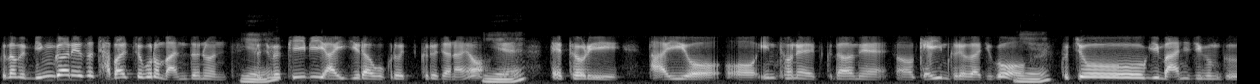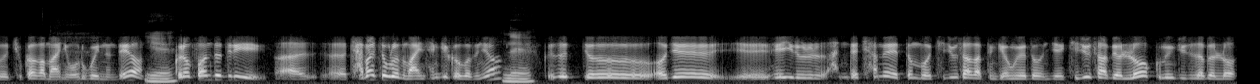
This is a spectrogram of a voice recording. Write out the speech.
그 다음에 민간에서 자발적으로 만드는 예. 요즘에 BBIG라고 그러, 그러잖아요. 예. 배터리, 바이오, 어, 인터넷, 그 다음에, 어, 게임 그래가지고, 예. 그쪽이 많이 지금 그 주가가 많이 오르고 있는데요. 예. 그런 펀드들이, 아, 어, 자발적으로도 많이 생길 거거든요. 네. 그래서, 저, 어제 예, 회의를 한데 참여했던 뭐 지주사 같은 경우에도 이제 지주사별로, 금융지주사별로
